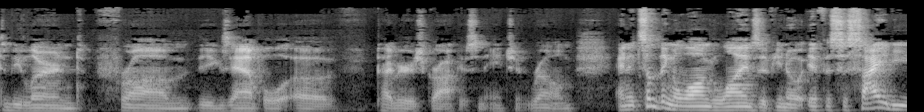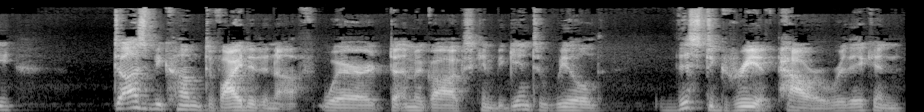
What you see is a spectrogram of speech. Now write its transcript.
to be learned from the example of Tiberius Gracchus in ancient Rome, and it's something along the lines of you know if a society does become divided enough where demagogues can begin to wield this degree of power where they can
